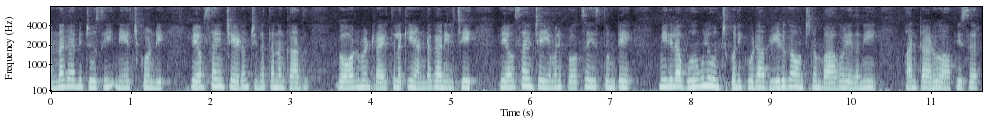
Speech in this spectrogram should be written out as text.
అన్నగారిని చూసి నేర్చుకోండి. వ్యవసాయం చేయడం చిన్నతనం కాదు. గవర్నమెంట్ రైతులకి అండగా నిలిచి వ్యవసాయం చేయమని ప్రోత్సహిస్తుంటే మీరు ఇలా భూములు ఉంచుకొని కూడా బీడుగా ఉంచడం బాగోలేదని అంటాడు ఆఫీసర్.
